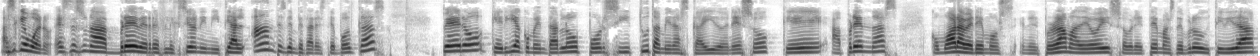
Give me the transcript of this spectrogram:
Así que bueno, esta es una breve reflexión inicial antes de empezar este podcast, pero quería comentarlo por si tú también has caído en eso, que aprendas, como ahora veremos en el programa de hoy sobre temas de productividad,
